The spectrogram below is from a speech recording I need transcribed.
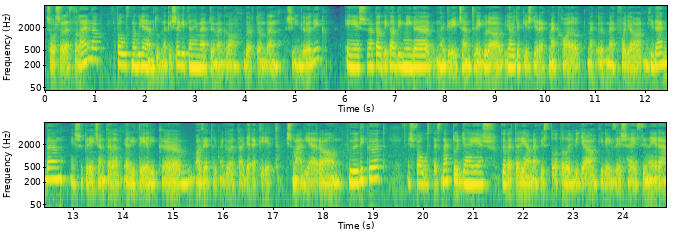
sorsa lesz a lánynak. Faust meg ugye nem tud neki segíteni, mert ő meg a börtönben sínylődik és hát addig, addig még Grécsent végül, a, ja, hogy a kisgyerek meghal, meg, megfagy a hidegben, és Grécsent el, elítélik azért, hogy megölte a gyerekét, és mágiára küldik őt, és Faust ezt megtudja, és követeli a Mephistótól, hogy vigye a kivégzés helyszínére.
